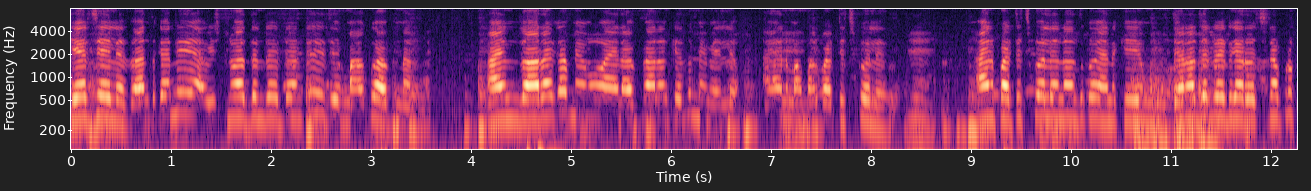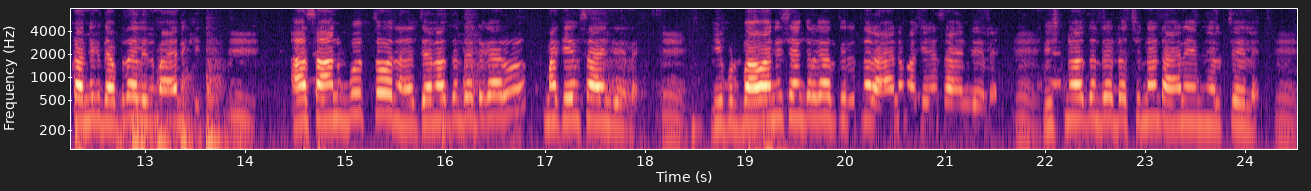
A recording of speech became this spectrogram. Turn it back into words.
కేర్ చేయలేదు. అందుకని విష్ణువర్ధన్ రెడ్డి అంటే మాకు అభిమానమే. ఆయన ద్వారాగా మేము ఆయన అభిమానం కింద మేము వెళ్ళాము ఆయన మమ్మల్ని పట్టించుకోలేదు. ఆయన పట్టించుకోలేనందుకు ఆయనకి జనార్దన్ రెడ్డి గారు వచ్చినప్పుడు కన్నుకి దెబ్బ తగిలింది మా ఆయనకి. ఆ సానుభూతితో జనార్దన్ రెడ్డి గారు మాకేం సాయం చేయలే. ఇప్పుడు భవానీ శంకర్ గారు తిరుగుతున్నారు ఆయన మాకేం సాయం చేయలే. విష్ణువర్ధన్ రెడ్డి వచ్చిందంటే ఆయన ఏం హెల్ప్ చేయలే. ఉమ్,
